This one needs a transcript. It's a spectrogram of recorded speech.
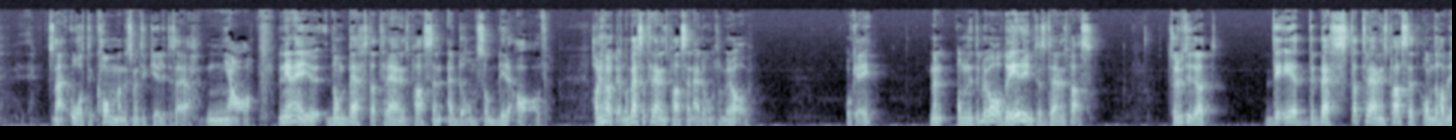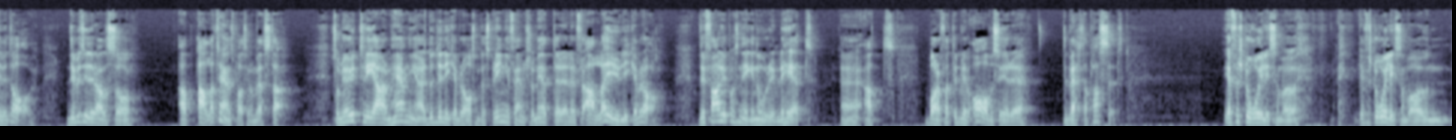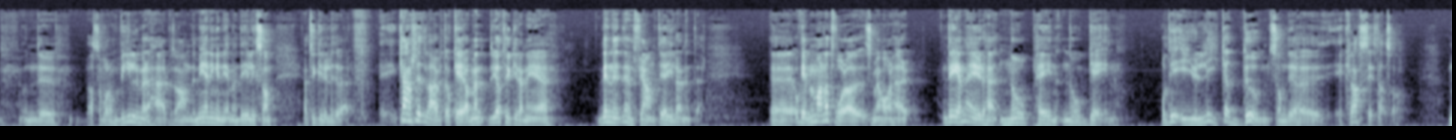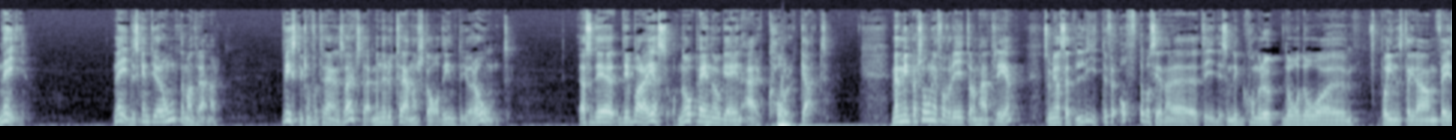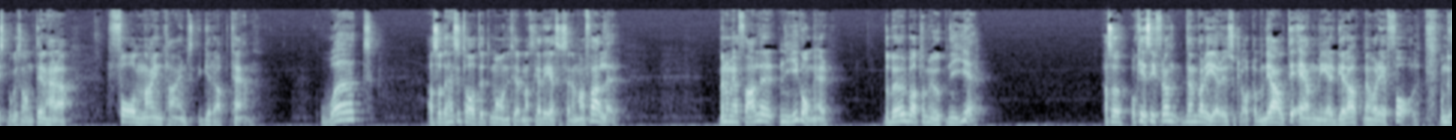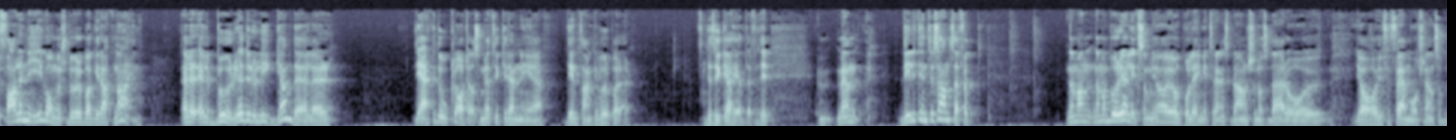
såna här återkommande som jag tycker är lite såhär, ja. Den ena är ju, de bästa träningspassen är de som blir av. Har ni hört den? De bästa träningspassen är de som blir av. Okej. Okay. Men om det inte blev av, då är det ju inte ens ett träningspass. Så det betyder att det är det bästa träningspasset om det har blivit av. Det betyder alltså att alla träningspass är de bästa. Så om jag gör tre armhävningar, då är det lika bra som att jag springer 5 km, eller för alla är ju lika bra. Det faller ju på sin egen orimlighet. Eh, att bara för att det blev av så är det det bästa passet. Jag förstår ju liksom vad, jag förstår ju liksom vad, under, alltså vad de vill med det här, vad andemeningen är, men det är liksom, jag tycker det är lite väl. Kanske lite larvigt, okej okay då, men jag tycker den är, den är, den är fjantig, jag gillar den inte. Eh, okej, okay, men de andra två då, som jag har här. Det ena är ju det här No pain, no gain. Och det är ju lika dumt som det eh, är klassiskt alltså. Nej. Nej, det ska inte göra ont när man tränar. Visst, du kan få träningsvärk där, men när du tränar ska det inte göra ont. Alltså det, det bara är så. No pain, no gain är korkat. Men min personliga favorit av de här tre, som jag har sett lite för ofta på senare tid, liksom, det kommer upp då och då eh, på Instagram, Facebook och sånt, det är den här eh, Fall nine times, get up ten. What? Alltså det här citatet manar till att man ska resa sig när man faller. Men om jag faller nio gånger, då behöver jag bara ta mig upp nio. Alltså okej, okay, siffran den varierar ju såklart då, men det är alltid en mer get up än vad det är fall. Om du faller nio gånger så behöver du bara get up nine. Eller, eller började du liggande eller? Det är jäkligt oklart alltså, men jag tycker den är, det är en tankevurpa där. Det tycker jag helt definitivt. Men det är lite intressant så här, för att när man, när man börjar liksom, jag har ju hållit på länge i träningsbranschen och sådär och jag har ju för fem år sedan, så,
